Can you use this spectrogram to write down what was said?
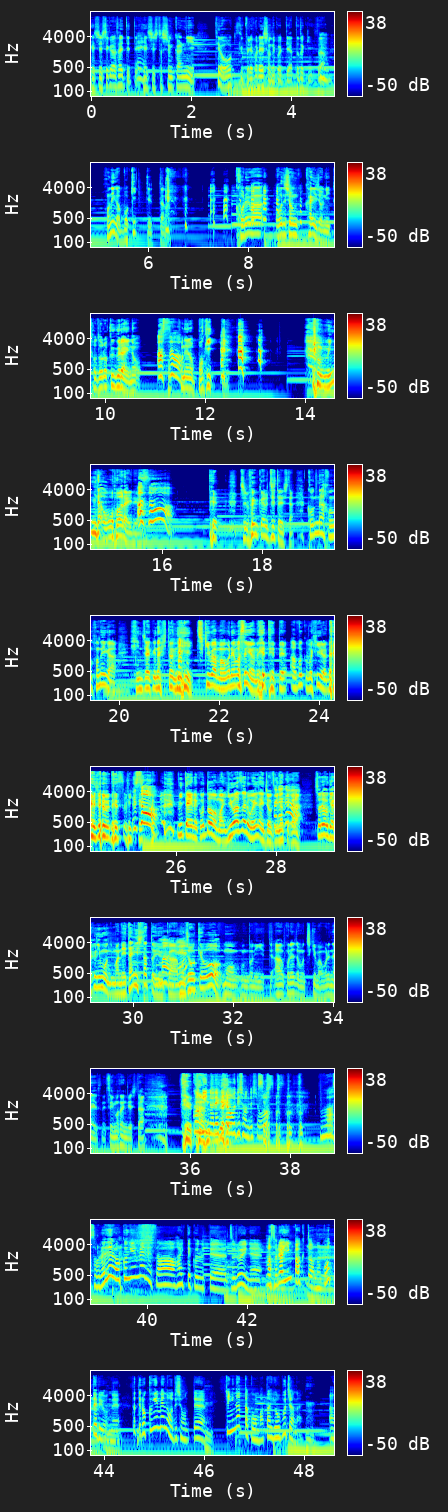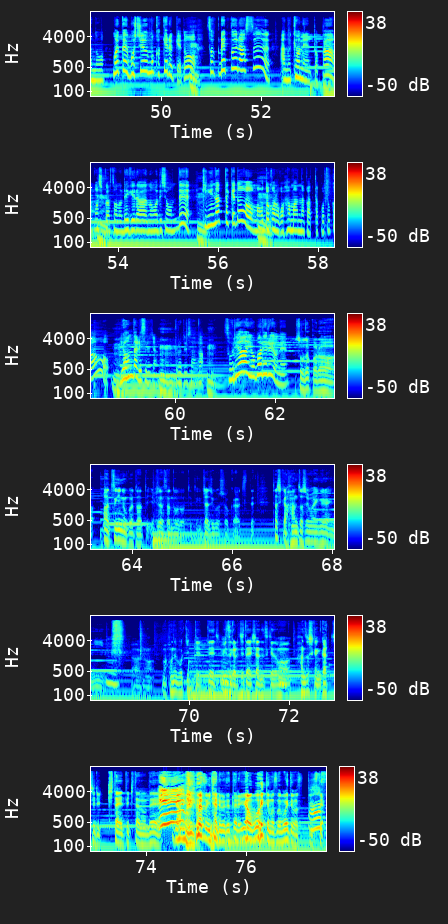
うん変身してくださいって言って、うん。変身した瞬間に手を大きくプレパレーションでこうやってやった時にさ、うん。骨がボキって言ったの。これはオーディション会場に轟くぐらいのあそう。骨のボキって。でもみんな大笑いであそう。で自分から辞退した。こんなほ骨が貧弱な人に地球は守れませんよねって言ってあ僕もヒーロー大丈夫ですみたい嘘。なみたいなことをまあ言わざるを得ない状況になってかそれがらそれを逆にもう、まあ、ネタにしたというか、まあね。もう状況をもう本当に言ってあこれ以上もう地球守れないですね。すいませんでした。っていう感5じで。人のレギュラーオーディションでしょ？そうそうそうそう。うわそれで6人目でさ入ってくるってずるいね。まあそりゃインパクトは残ってるよね、だって6人目のオーディションって、うん。気になった子をまた呼ぶじゃない。うんあのもう一回募集もかけるけど、うん。それプラスあの去年とかもしくはそのレギュラーのオーディションでうん。気になったけど、まあ、うん。男の子はまんなかった子とかをうん。呼んだりするじゃん、うん。プロデューサーが、うん。そりゃ呼ばれるよね。そうだからあ次の方って吉田さんどうぞって言ってじゃあ自己紹介をっつって。確か半年前ぐらいに、うん。あのまあ、骨ぼきって言って自ら辞退したんですけども、半年間がっちり鍛えてきたので、頑張りますみたいなこと言ったら「いや覚えてます覚えてます」って言あって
